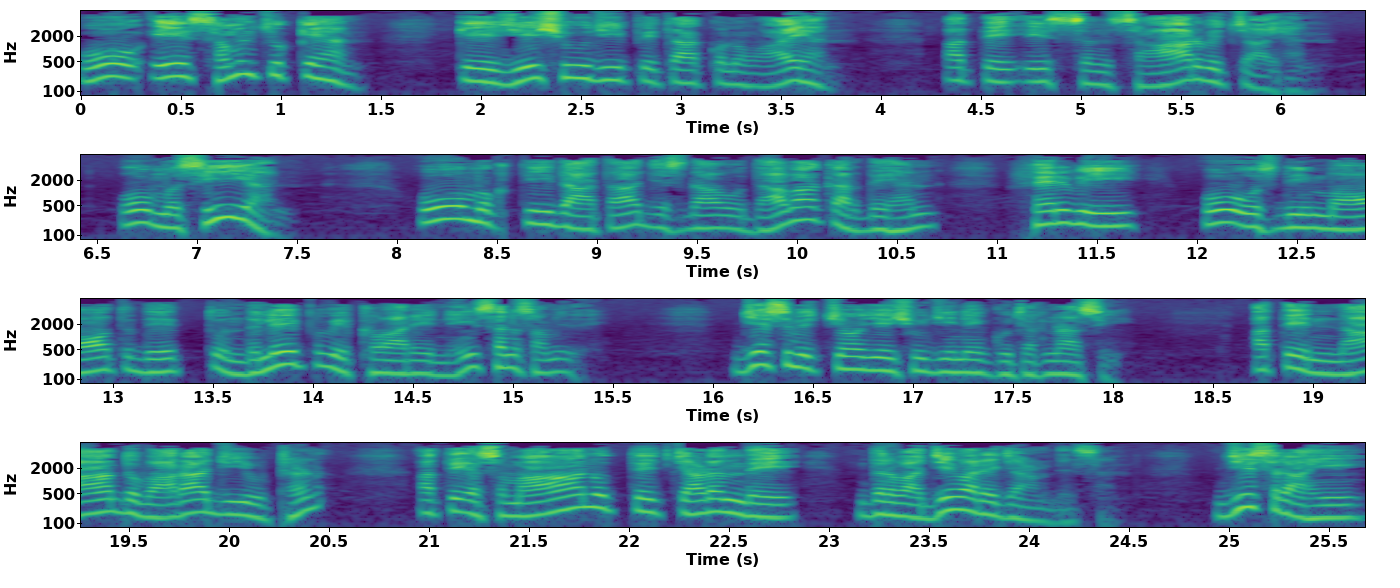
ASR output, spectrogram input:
ਉਹ ਇਹ ਸਮਝ ਚੁੱਕੇ ਹਨ ਕਿ ਯੀਸ਼ੂ ਜੀ ਪਿਤਾ ਕੋਲੋਂ ਆਏ ਹਨ ਅਤੇ ਇਸ ਸੰਸਾਰ ਵਿੱਚ ਆਏ ਹਨ। ਉਹ ਮਸੀਹ ਹਨ। ਉਹ ਮੁਕਤੀ ਦਾਤਾ ਜਿਸ ਦਾ ਉਹ ਦਾਵਾ ਕਰਦੇ ਹਨ, ਫਿਰ ਵੀ ਉਹ ਉਸ ਦੀ ਮੌਤ ਦੇ ਧੁੰਦਲੇ ਭਵਿੱਖ ਬਾਰੇ ਨਹੀਂ ਸਨ ਸਮਝਦੇ, ਜਿਸ ਵਿੱਚੋਂ ਯੀਸ਼ੂ ਜੀ ਨੇ ਗੁਜ਼ਰਨਾ ਸੀ ਅਤੇ ਨਾ ਦੁਬਾਰਾ ਜੀ ਉੱਠਣ ਅਤੇ ਅਸਮਾਨ ਉੱਤੇ ਚੜ੍ਹਨ ਦੇ ਦਰਵਾਜ਼ੇ ਬਾਰੇ ਜਾਣਦੇ ਸਨ, ਜਿਸ ਰਾਹੀਂ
